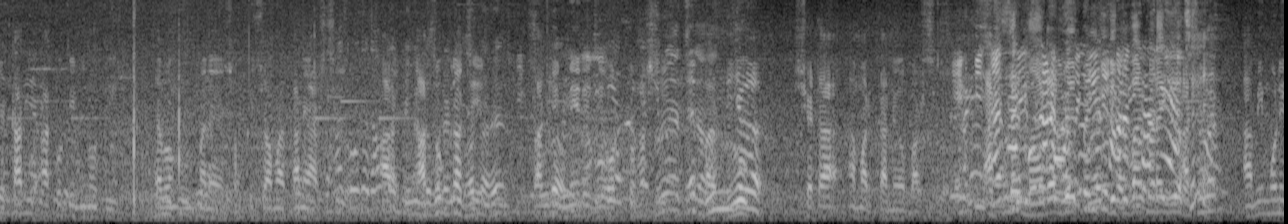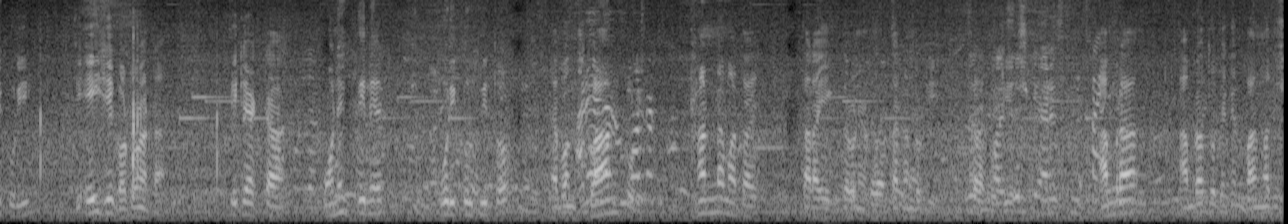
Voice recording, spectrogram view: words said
যে কাকে আকুতি মিনতি এবং মানে সব কিছু আমার কানে আসছে। আর ঘাতকরা যে তাকে মেরে যে বা সেটা আমার কানেও বাড়ছিল। আমি মনে করি যে এই যে ঘটনাটা এটা একটা অনেক দিনের পরিকল্পিত এবং প্ল্যান করে ঠান্ডা মাথায় তারা এই ধরনের হত্যাকাণ্ডটি আমরা আমরা তো দেখেন বাংলাদেশ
